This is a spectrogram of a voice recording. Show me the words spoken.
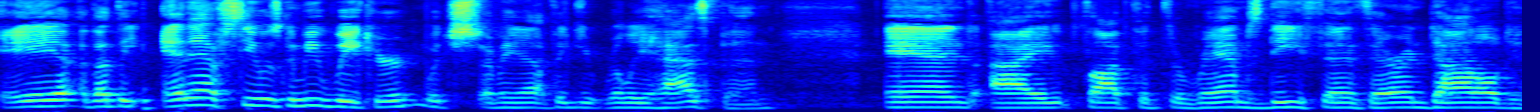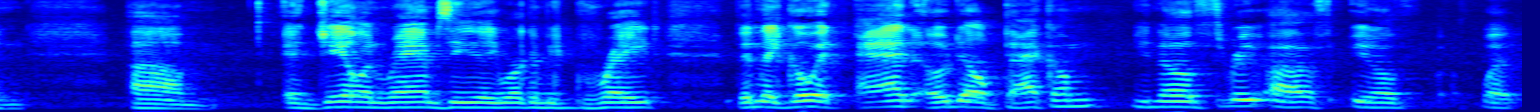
A, I thought the NFC was going to be weaker, which I mean I think it really has been, and I thought that the Rams defense, Aaron Donald and um, and Jalen Ramsey, they were going to be great. Then they go and add Odell Beckham. You know, three, uh, you know, what,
